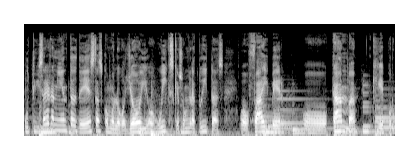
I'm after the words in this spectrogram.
utilizar herramientas de estas como Logojoy o Wix que son gratuitas, o Fiverr o Canva, que por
